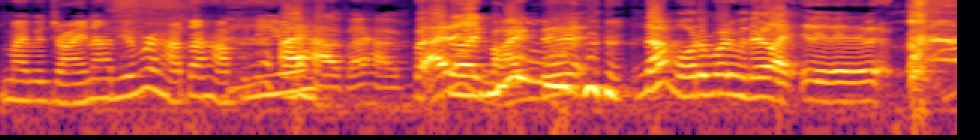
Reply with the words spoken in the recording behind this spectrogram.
my vagina. Have you ever had that happen to you? I have, I have, but I They're didn't like, mind "Woo." it. Not motorboating, but they're like. "Ugh."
